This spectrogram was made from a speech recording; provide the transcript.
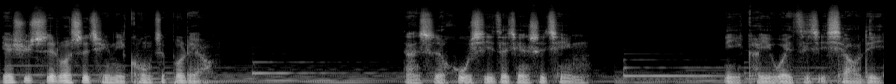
也许许多事情你控制不了，但是呼吸这件事情，你可以为自己效力。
